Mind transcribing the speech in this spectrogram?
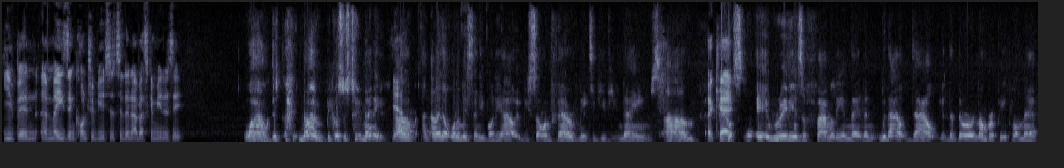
you've been amazing contributors to the NABAS community? Wow, just, no, because there's too many, yeah. um, and, and, I don't want to miss anybody out. It would be so unfair of me to give you names. Um, okay, because it really is a family, and, and without doubt, there are a number of people on there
